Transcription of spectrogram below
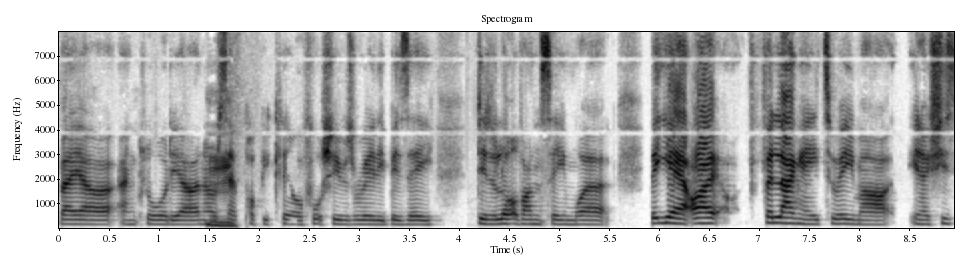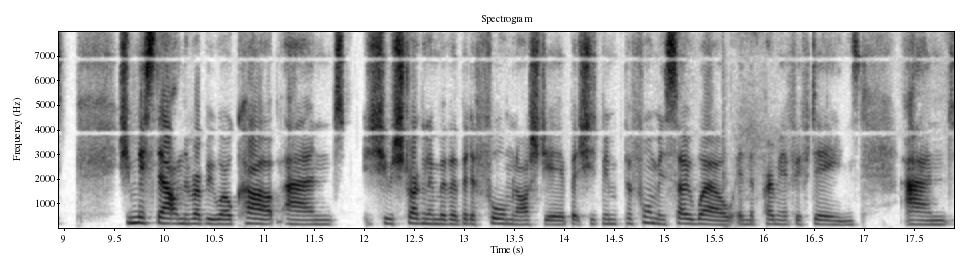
and Claudia, and I mm. had Poppy Cleall. I thought she was really busy, did a lot of unseen work. But yeah, I for Lagi Tuima, you know, she's she missed out on the Rugby World Cup and she was struggling with a bit of form last year, but she's been performing so well in the Premier 15s. And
